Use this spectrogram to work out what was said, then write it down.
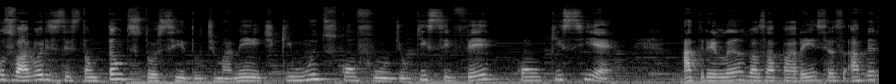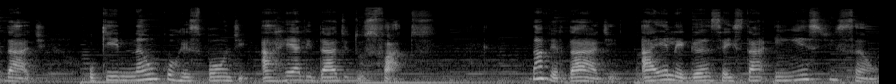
Os valores estão tão distorcidos ultimamente que muitos confundem o que se vê com o que se é, atrelando as aparências à verdade, o que não corresponde à realidade dos fatos. Na verdade, a elegância está em extinção,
